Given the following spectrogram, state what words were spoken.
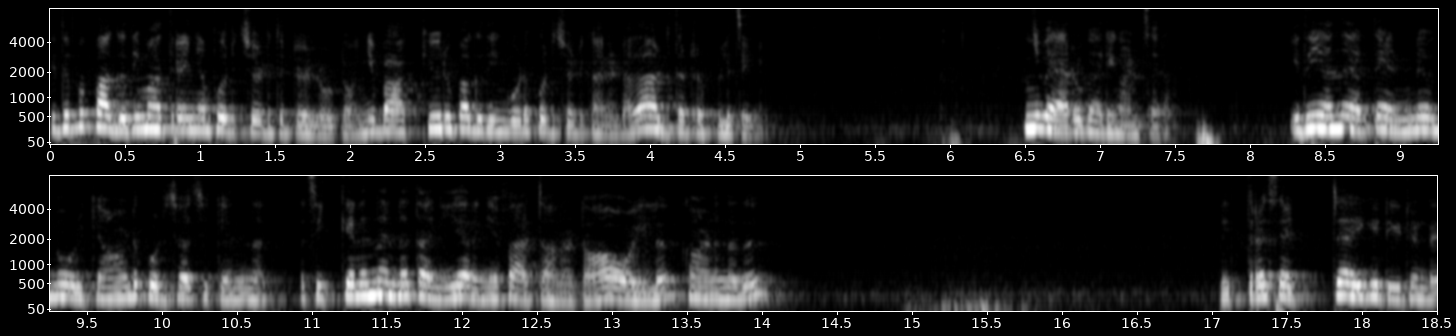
ഇതിപ്പോൾ പകുതി മാത്രമേ ഞാൻ പൊരിച്ചെടുത്തിട്ടുള്ളൂ കേട്ടോ. ഇനി ബാക്കി ഒരു പകുതിയും കൂടെ പൊരിച്ചെടുക്കാനുണ്ട്. അത് അടുത്ത ട്രിപ്പിൽ ചെയ്യും. ഇനി വേറൊരു കാര്യം കാണിച്ചു തരാം. ഇത് ഞാൻ നേരത്തെ എണ്ണയൊന്നും ഒഴിക്കാണ്ട് പൊരിച്ച ചിക്കനിൽ ചിക്കനിൽ തന്നെ തനിയെ ഇറങ്ങിയ ഫാറ്റാണ് കേട്ടോ ആ ഓയിൽ കാണുന്നത്. ഇപ്പം ഇത്ര സെറ്റായി കിട്ടിയിട്ടുണ്ട്.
